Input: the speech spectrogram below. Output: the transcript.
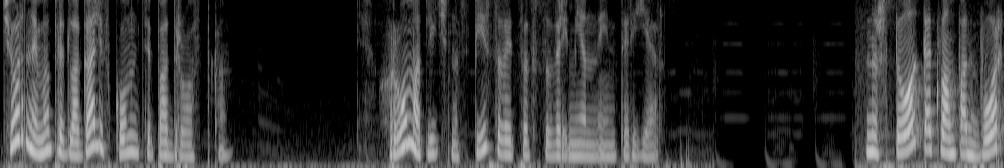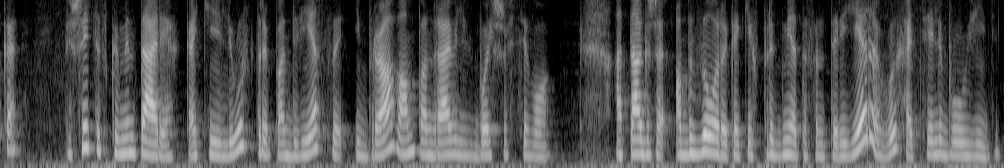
Черные мы предлагали в комнате подростка. Хром отлично вписывается в современный интерьер. Ну что, как вам подборка? Пишите в комментариях, какие люстры, подвесы и бра вам понравились больше всего а также обзоры каких предметов интерьера вы хотели бы увидеть.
